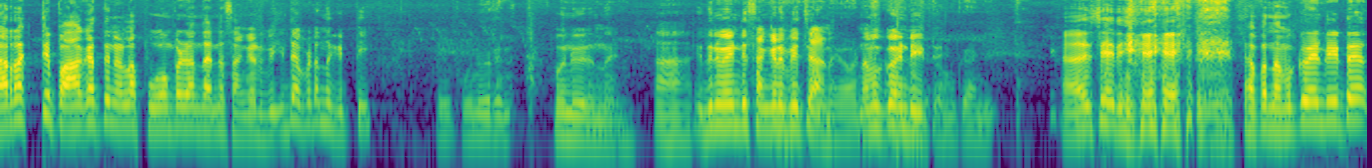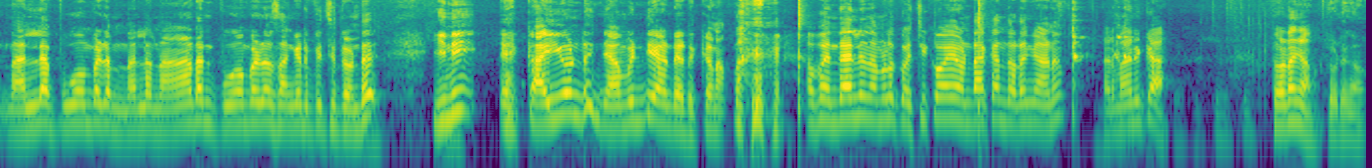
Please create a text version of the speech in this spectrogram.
കറക്റ്റ് പാകത്തിനുള്ള പൂവമ്പഴം തന്നെ സംഘടിപ്പി ഇത് എവിടെ നിന്ന് കിട്ടി പുനൂരിന്ന്. പുനൂരിന് ആ ഇതിനു വേണ്ടി സംഘടിപ്പിച്ചാണ്. നമുക്ക് വേണ്ടിയിട്ട്. അത് ശരി. അപ്പം നമുക്ക് വേണ്ടിയിട്ട് നല്ല പൂവമ്പഴം നല്ല നാടൻ പൂവമ്പഴം സംഘടിപ്പിച്ചിട്ടുണ്ട്. ഇനി കൈകൊണ്ട് കൈ കൊണ്ട് ഞവണ്ടിയാണ്ട് എടുക്കണം. അപ്പോൾ എന്തായാലും നമ്മൾ കൊച്ചിക്കോയ ഉണ്ടാക്കാൻ തുടങ്ങുകയാണ് അർമാനിക്ക തുടങ്ങാം. തുടങ്ങാം.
